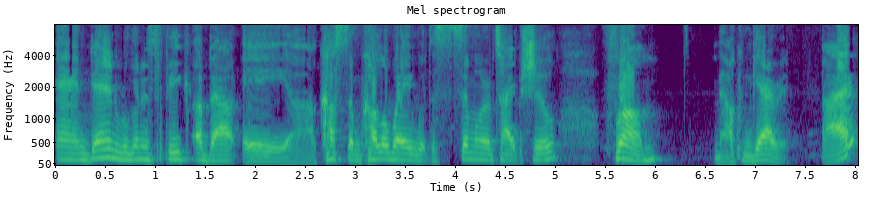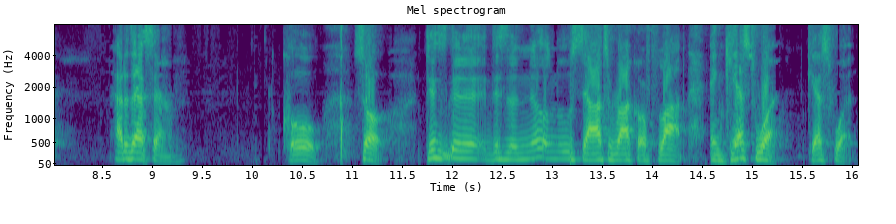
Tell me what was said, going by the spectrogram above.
and then we're gonna speak about a uh, custom colorway with a similar type shoe from Malcolm Garrett. All right? How does that sound? Cool. So this is gonna this is another new style to rock or flop. And guess what? Guess what?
